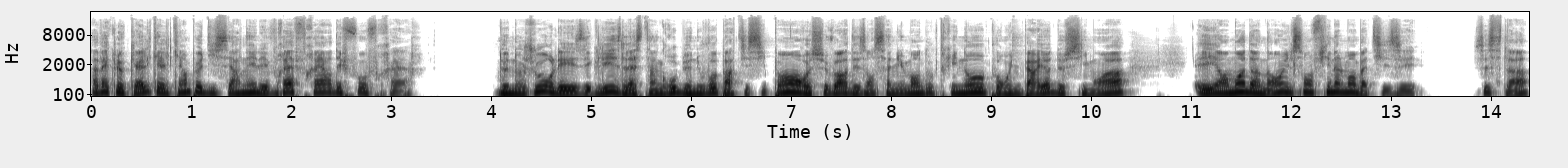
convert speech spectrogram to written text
avec lequel quelqu'un peut discerner les vrais frères des faux frères. De nos jours, les églises laissent un groupe de nouveaux participants recevoir des enseignements doctrinaux pour une période de six mois, et en moins d'un an, ils sont finalement baptisés. C'est cela,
